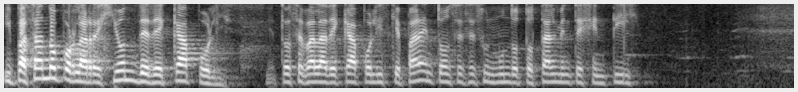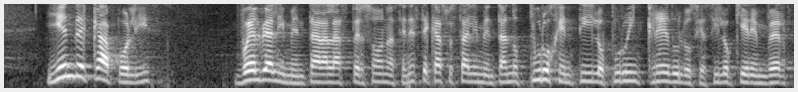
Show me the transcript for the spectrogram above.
y pasando por la región de Decápolis. Entonces va la Decápolis, que para entonces es un mundo totalmente gentil. Y en Decápolis vuelve a alimentar a las personas. En este caso está alimentando puro gentil o puro incrédulo, si así lo quieren ver.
